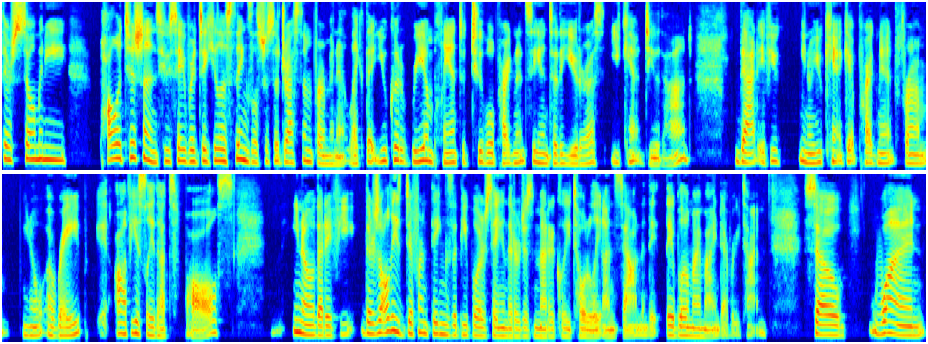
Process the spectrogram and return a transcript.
there's so many politicians who say ridiculous things, let's just address them for a minute, like that you could reimplant a tubal pregnancy into the uterus. You can't do that. That if you, you know, you can't get pregnant from, you know, a rape, eh, obviously that's false. You know, that if you, there's all these different things that people are saying that are just medically totally unsound and they, they blow my mind every time. So, one,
